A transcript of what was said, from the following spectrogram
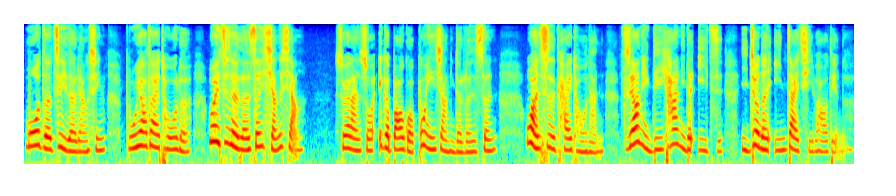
摸着自己的良心，不要再拖了，为自己的人生想想。虽然说一个包裹不影响你的人生。万事开头难，只要你离开你的椅子，你就能赢在起跑点了。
